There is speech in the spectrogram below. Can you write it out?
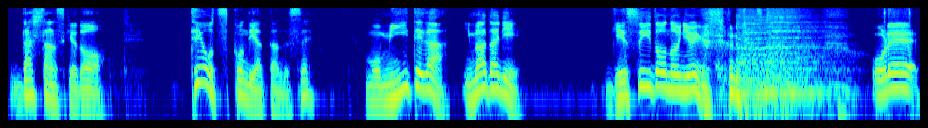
出したんですけど手を突っ込んでやったんですね。もう右手が未だに下水道の匂いがするんです。俺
